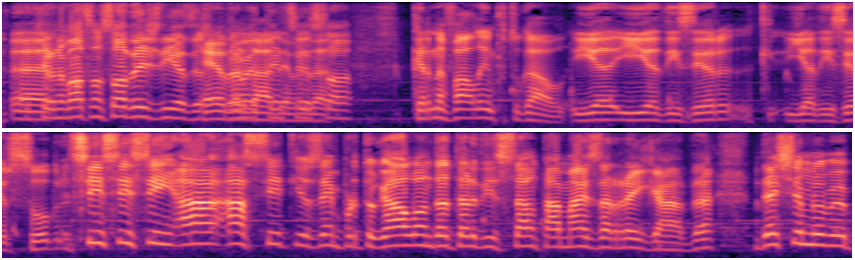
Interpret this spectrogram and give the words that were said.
o Carnaval são só 10 dias. É verdade, é verdade. Só... Carnaval em Portugal, ia, ia, dizer, ia dizer sobre. Sim, sim, sim. Há, há sítios em Portugal onde a tradição está mais arraigada. Deixa-me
